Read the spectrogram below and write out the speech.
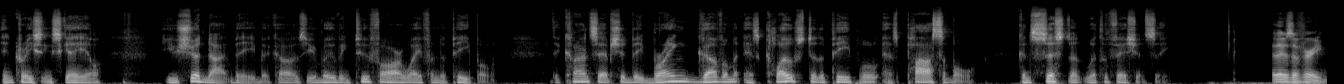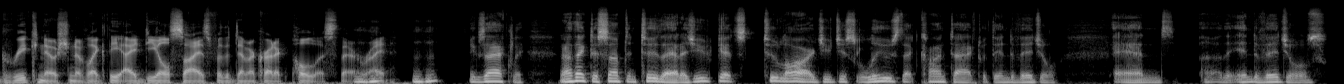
increasing scale, you should not be because you're moving too far away from the people. The concept should be bring government as close to the people as possible, consistent with efficiency. There's a very Greek notion of like the ideal size for the democratic polis there, mm-hmm. right? Mm-hmm. Exactly. And I think there's something to that. As you get too large, you just lose that contact with the individual. And uh, the individual's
